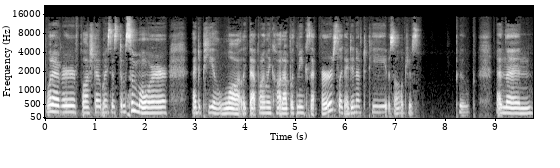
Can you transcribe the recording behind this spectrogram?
whatever, flushed out my system some more. I had to pee a lot. Like that finally caught up with me because at first, like I didn't have to pee. It was all just poop. And then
